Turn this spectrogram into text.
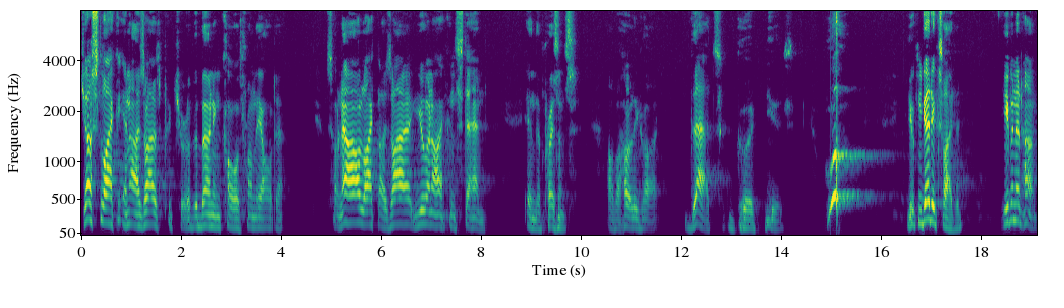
Just like in Isaiah's picture of the burning coals from the altar. So now, like Isaiah, you and I can stand in the presence of a holy God. That's good news. Woo! You can get excited, even at home.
